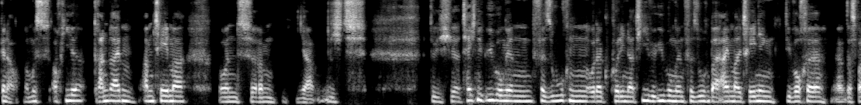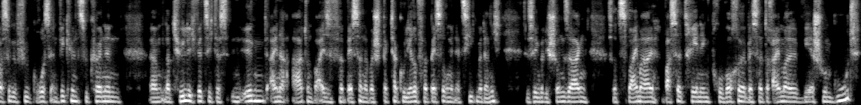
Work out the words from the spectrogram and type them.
Genau, man muss auch hier dranbleiben am Thema und ähm, ja nicht durch äh, Technikübungen versuchen oder koordinative Übungen versuchen, bei einmal Training die Woche äh, das Wassergefühl groß entwickeln zu können. Ähm, natürlich wird sich das in irgendeiner Art und Weise verbessern, aber spektakuläre Verbesserungen erzielt man da nicht. Deswegen würde ich schon sagen, so zweimal Wassertraining pro Woche, besser dreimal wäre schon gut.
